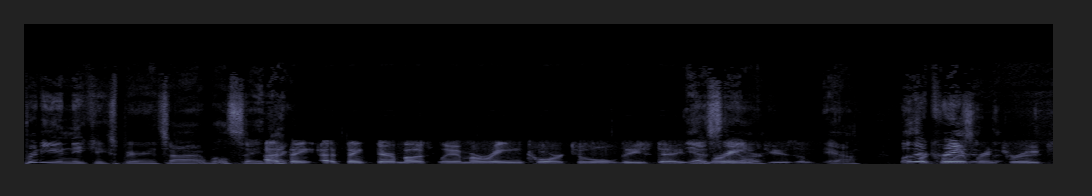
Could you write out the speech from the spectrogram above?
pretty unique experience, I will say that. I think I think they're mostly a Marine Corps tool these days. Yes, the they Marines are. use them yeah. Well, they're crazy. delivering troops.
